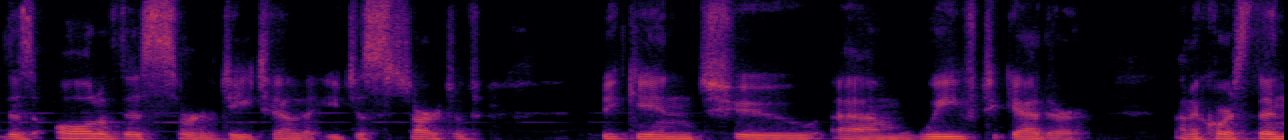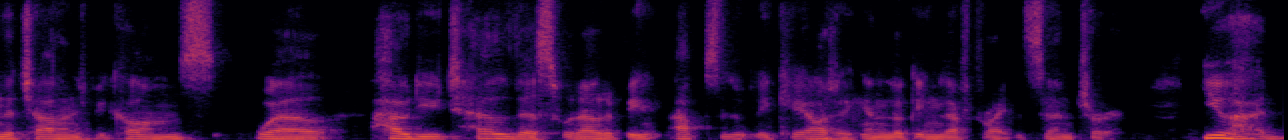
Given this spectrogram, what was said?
There's all of this sort of detail that you just sort of begin to um, weave together. And of course, then the challenge becomes well, how do you tell this without it being absolutely chaotic and looking left, right, and center? You had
